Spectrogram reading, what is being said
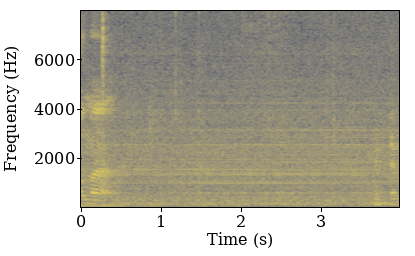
รุ่มมา เต็ม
